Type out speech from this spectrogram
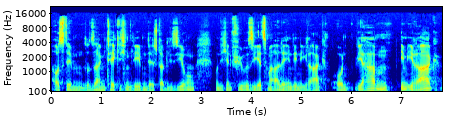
aus dem sozusagen täglichen Leben der Stabilisierung und ich entführe Sie jetzt mal alle in den Irak. Und wir haben im Irak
